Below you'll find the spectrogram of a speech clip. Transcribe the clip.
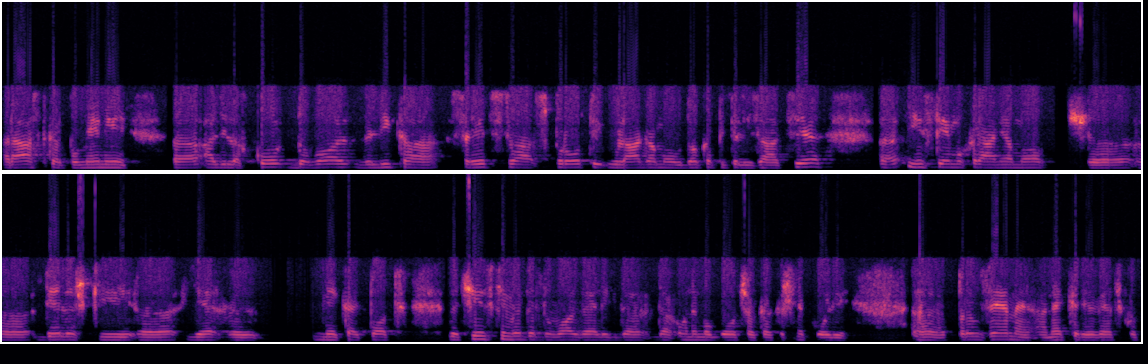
rast, kar pomeni, ali lahko dovolj velika sredstva sproti vlagamo v dokapitalizacije uh, in s tem ohranjamo uh, delež, ki je. Nekaj pod večinskim, vendar dovolj velik, da, da onemogoča kakršne koli prevzeme, a ne ker je več kot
